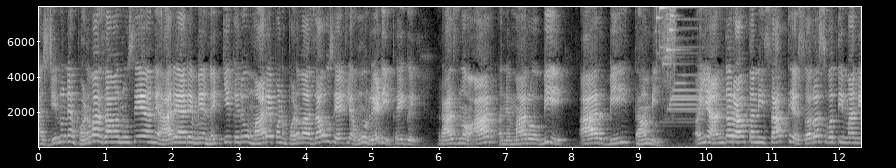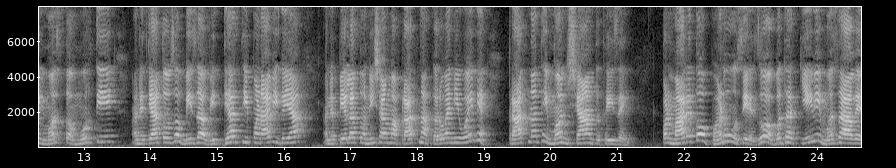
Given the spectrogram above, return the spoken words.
આ જીનુને ભણવા જવાનું છે અને હારે હારે મેં નક્કી કર્યું, મારે પણ ભણવા જવું છે એટલે હું રેડી થઈ ગઈ. રાજનો આર અને મારો બી, આર બી ધામી. અહીંયા અંદર આવતાની સાથે સરસ્વતી માની મસ્ત મૂર્તિ અને ત્યાં તો જો બીજા વિદ્યાર્થી પણ આવી ગયા અને પહેલાં તો નિશાળમાં પ્રાર્થના કરવાની હોય ને, પ્રાર્થનાથી મન શાંત થઈ જાય. પણ મારે તો ભણવું છે. જો બધા કેવી મજા આવે.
